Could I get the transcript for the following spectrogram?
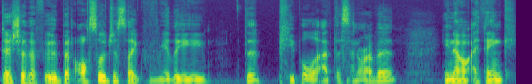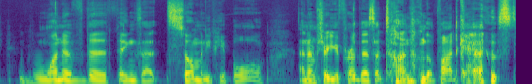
dish or the food, but also just like really the people at the center of it. You know, I think one of the things that so many people, and I'm sure you've heard this a ton on the podcast,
